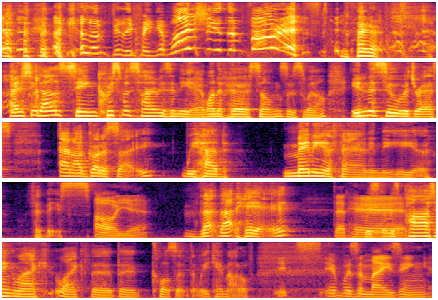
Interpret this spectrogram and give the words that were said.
I love Billy Finger. Why is she in the forest? I know. And she does sing "Christmas Time Is in the Air," one of her songs as well, in the silver dress. And I've got to say, we had many a fan in the ear for this. Oh yeah. That that hair That hair. was it was parting like like the the closet that we came out of. It's it was amazing,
